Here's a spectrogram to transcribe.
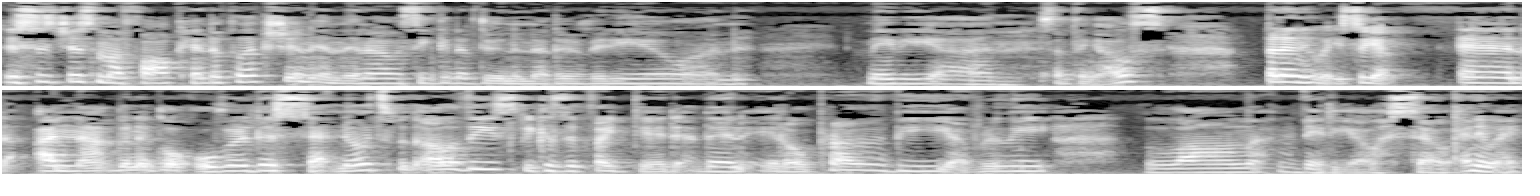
this is just my fall candle collection and then I was thinking of doing another video on maybe uh, something else. But anyway, so yeah, and I'm not going to go over the set notes with all of these because if I did, then it'll probably be a really long video. So anyway,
